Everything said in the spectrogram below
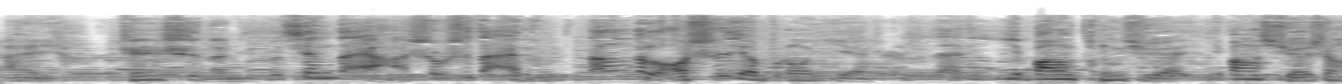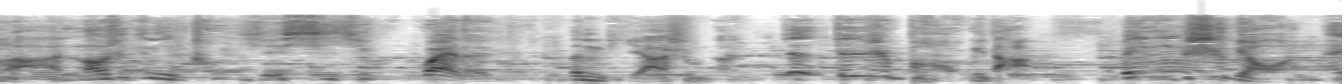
哎呀真是的，你说现在啊，说实在的，当个老师也不容易。这一帮同学，一帮学生啊，老师给你出一些稀奇古怪的问题啊什么的，这真是不好回答。为人师表啊，哎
